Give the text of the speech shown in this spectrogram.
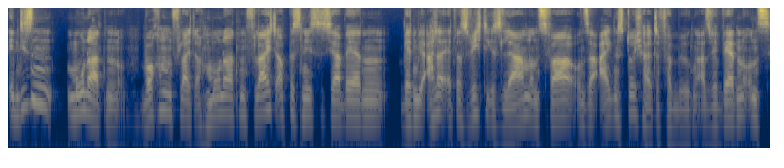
in diesen Monaten, Wochen, vielleicht auch Monaten, vielleicht auch bis nächstes Jahr werden, werden wir alle etwas Wichtiges lernen, und zwar unser eigenes Durchhaltevermögen. Also wir werden uns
